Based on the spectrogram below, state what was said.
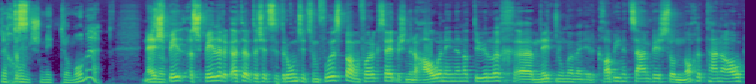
Dann kommst du nicht drum herum. Nein, also, Spiel, als Spieler, das ist jetzt der Unterschied zum Fußball. Wie vorher gesagt, bist in einer Halle innen natürlich. Ähm, nicht nur, wenn du in der Kabine zusammen bist, sondern nachher auch.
